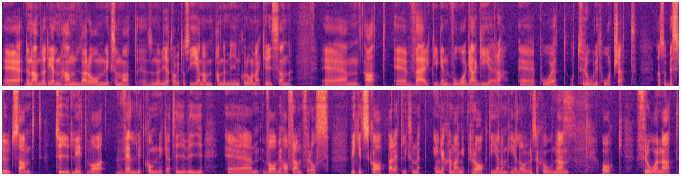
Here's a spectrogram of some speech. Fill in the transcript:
Eh, den andra delen handlar om liksom att eh, när vi har tagit oss igenom pandemin, coronakrisen, att verkligen våga agera på ett otroligt hårt sätt. Alltså beslutsamt, tydligt, vara väldigt kommunikativ i eh, vad vi har framför oss. Vilket skapar ett, liksom ett engagemang rakt igenom hela organisationen. Yes. Och från att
